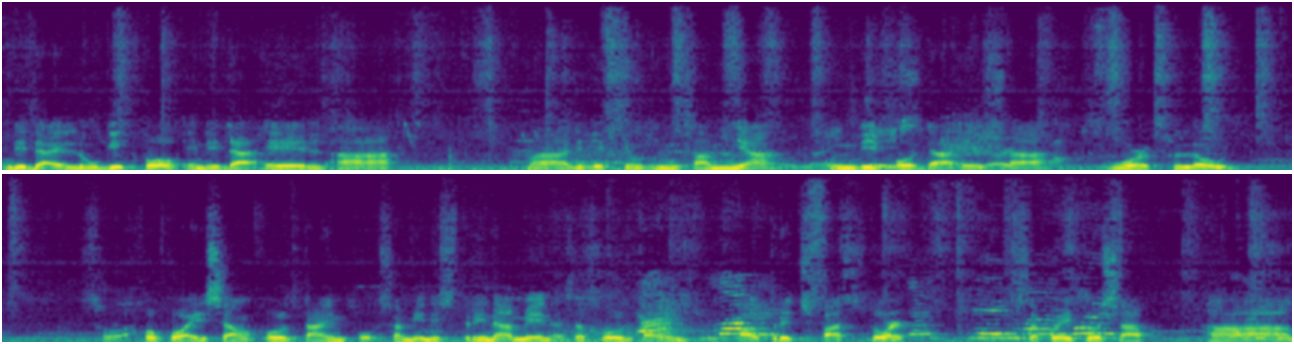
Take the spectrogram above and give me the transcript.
hindi dahil lugi po, hindi dahil ah maliit yung income niya, kundi po dahil sa workload. So ako po ay isang full-time po sa ministry namin as a full-time outreach pastor. Isa po ito sa ah,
